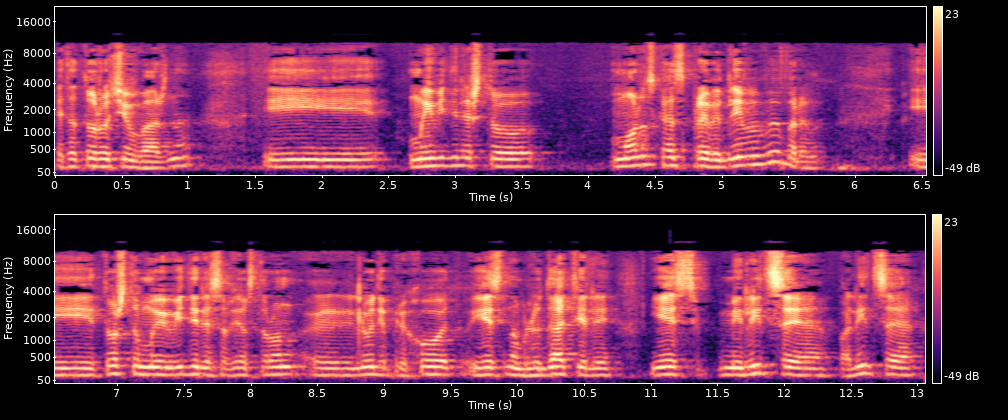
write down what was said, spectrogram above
это тоже очень важно. И мы видели, что, можно сказать, справедливые выборы. И то, что мы видели со всех сторон, люди приходят, есть наблюдатели, есть милиция, полиция,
